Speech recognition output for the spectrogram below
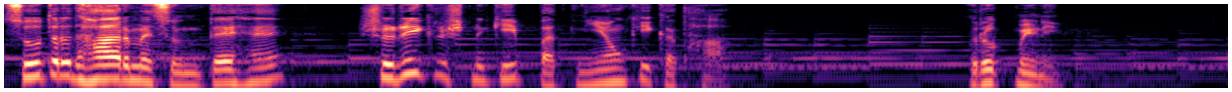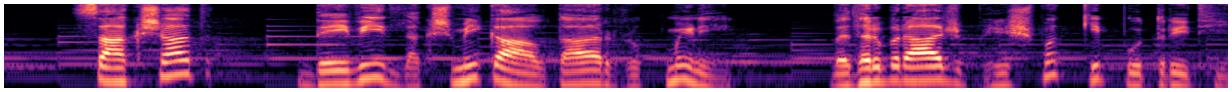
सूत्रधार में सुनते हैं श्री कृष्ण की पत्नियों की कथा। रुक्मिणी। साक्षात देवी लक्ष्मी का अवतार रुक्मिणी विदर्भराज भीष्मक की पुत्री थी।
